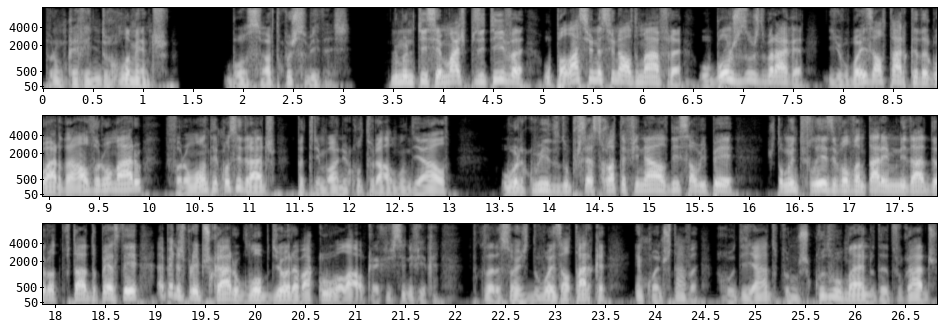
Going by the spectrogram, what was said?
por um carrinho de rolamentos. Boa sorte com as subidas. Numa notícia mais positiva, o Palácio Nacional de Mafra, o Bom Jesus de Braga e o ex-autarca da Guarda Álvaro Amaro foram ontem considerados Património Cultural Mundial. O arguído do processo rota final disse ao IP Estou muito feliz e vou levantar a imunidade de eurodeputado do PSD apenas para ir buscar o Globo de Ouro a Baku, ou lá o que é que isto significa. Declarações do ex-autarca enquanto estava rodeado por um escudo humano de advogados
